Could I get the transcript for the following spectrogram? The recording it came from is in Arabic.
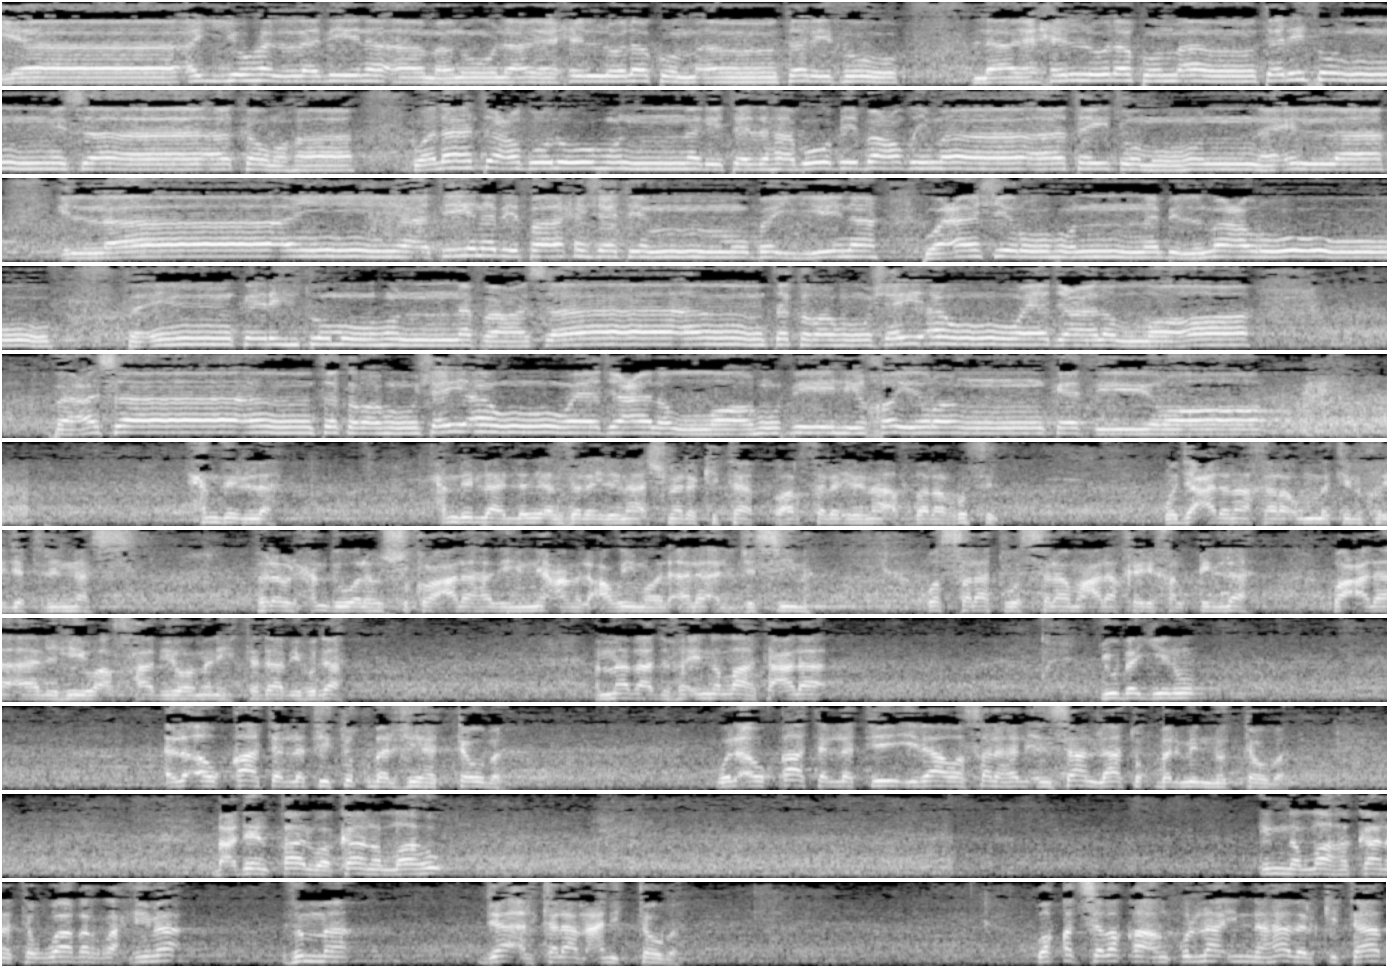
يا أيها الذين آمنوا لا يحل لكم أن ترثوا لا يحل لكم أن ترثوا النساء كرها ولا تعضلوهن لتذهبوا ببعض ما آتيتموهن إلا إلا أن يأتين بفاحشة مبينة وعاشروهن بالمعروف فإن كرهتموهن فعسى أن تكرهوا شيئا ويجعل الله فعسى أن تكرهوا شيئا ويجعل الله فيه خيرا كثيرا. الحمد لله. الحمد لله الذي أنزل إلينا أشمل كتاب وأرسل إلينا أفضل الرسل وجعلنا خير أمة أخرجت للناس. فله الحمد وله الشكر على هذه النعم العظيمة والآلاء الجسيمة. والصلاة والسلام على خير خلق الله وعلى آله وأصحابه ومن اهتدى بهداه. أما بعد فإن الله تعالى يبين الأوقات التي تقبل فيها التوبة. والأوقات التي إذا وصلها الإنسان لا تقبل منه التوبة. بعدين قال وكان الله إن الله كان توابا رحيما. ثم جاء الكلام عن التوبة. وقد سبق أن قلنا إن هذا الكتاب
